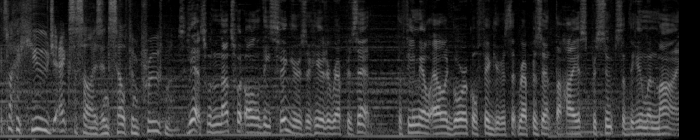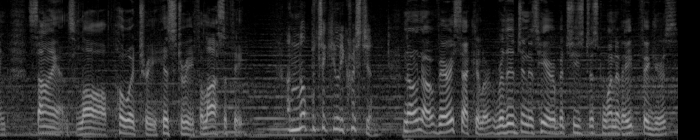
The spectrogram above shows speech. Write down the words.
It's like a huge exercise in self-improvement. Yes, well, and that's what all of these figures are here to represent. The female allegorical figures that represent the highest pursuits of the human mind, science, law, poetry, history, philosophy. And not particularly Christian? No, no, very secular. Religion is here, but she's just one of eight figures.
